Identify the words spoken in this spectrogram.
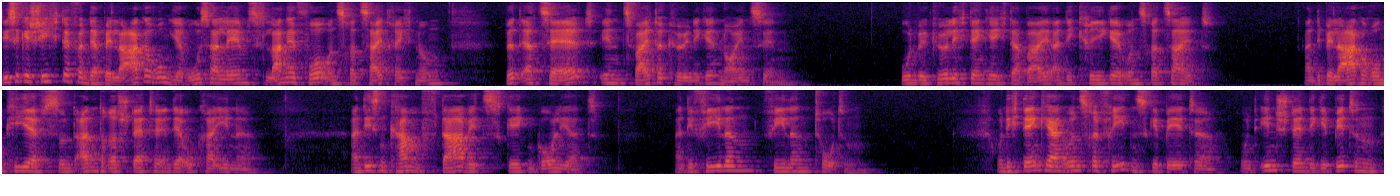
Diese Geschichte von der Belagerung Jerusalems lange vor unserer Zeitrechnung wird erzählt in 2. Könige 19. Unwillkürlich denke ich dabei an die Kriege unserer Zeit, an die Belagerung Kiews und anderer Städte in der Ukraine, an diesen Kampf Davids gegen Goliath, an die vielen, vielen Toten. Und ich denke an unsere Friedensgebete und inständige Bitten,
